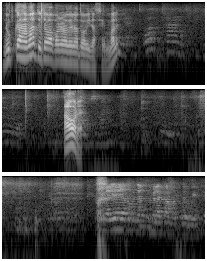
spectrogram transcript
Nunca jamás tú te vas a poner a ordenar tu habitación, ¿vale? Ahora, Me voy a dormir encima de la cama, qué vergüenza.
